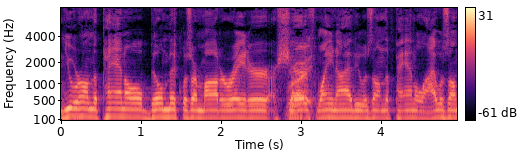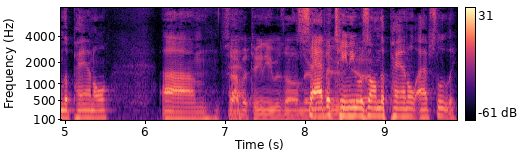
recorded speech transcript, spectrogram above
You were on the panel. Bill Mick was our moderator. Our sheriff Right. Wayne Ivey was on the panel. I was on the panel. Um, Sabatini was on there. Sabatini too, was on the panel. Absolutely,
